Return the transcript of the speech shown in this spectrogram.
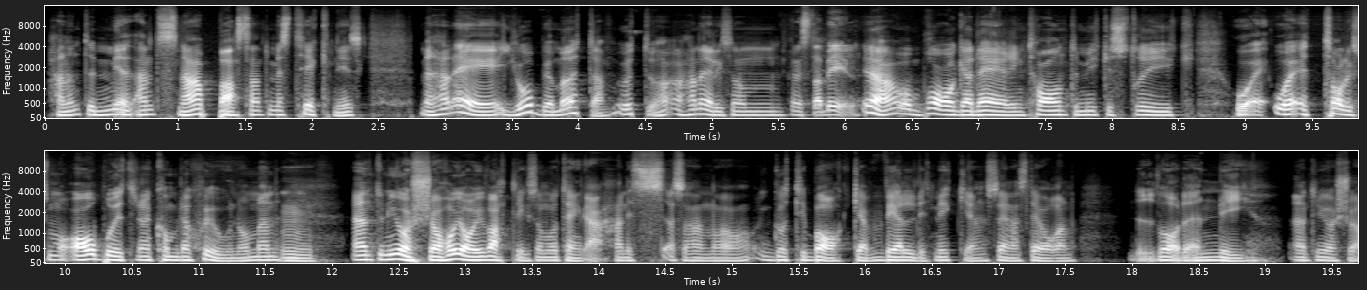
han är inte, me- han är inte snabbast, han är inte mest teknisk. Men han är jobbig att möta. Han han är liksom Han är stabil. Ja, och bra gardering, tar inte mycket stryk och, och tar liksom och avbryter dina kombinationer. Men Mm. Anthony Joshua har jag ju varit liksom och tänkt att han, är, s- alltså han har gått tillbaka väldigt mycket de senaste åren. Nu var det en ny Anthony Joshua.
